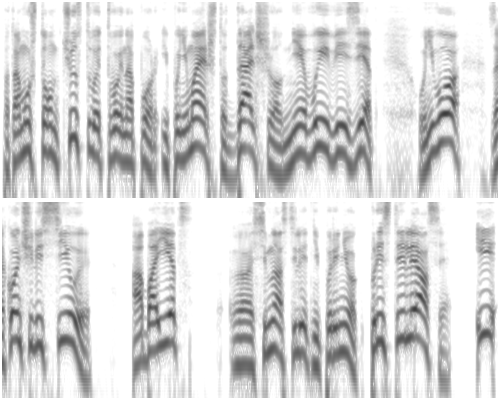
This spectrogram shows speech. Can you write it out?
потому что он чувствует твой напор и понимает, что дальше он не вывезет. У него закончились силы, а боец, 17-летний э, паренек, пристрелялся и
